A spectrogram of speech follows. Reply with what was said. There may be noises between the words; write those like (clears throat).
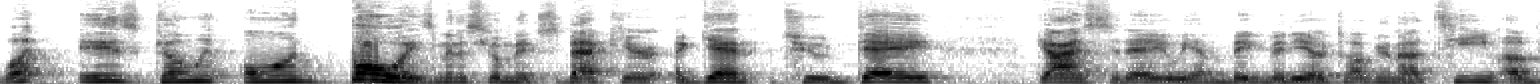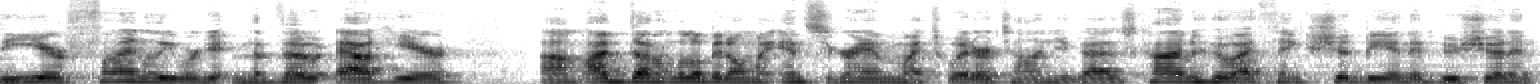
What is going on, boys? Minuscule Mitch is back here again today. Guys, today we have a big video talking about Team of the Year. Finally, we're getting the vote out here. Um, I've done a little bit on my Instagram and my Twitter telling you guys kind of who I think should be in it, who shouldn't.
